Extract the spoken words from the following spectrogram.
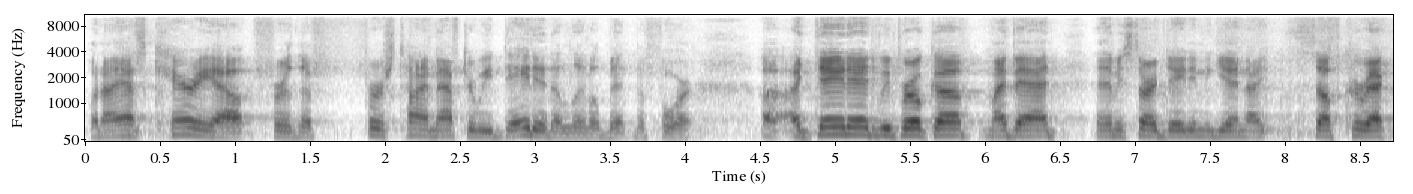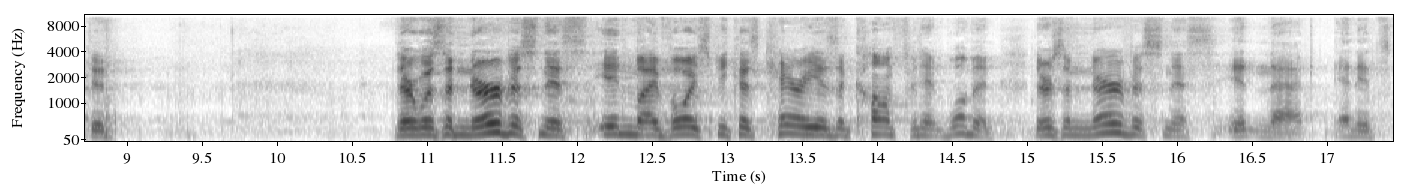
When I asked Carrie out for the first time after we dated a little bit before, uh, I dated, we broke up, my bad, and then we started dating again. I self corrected. There was a nervousness in my voice because Carrie is a confident woman. There's a nervousness in that, and it's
